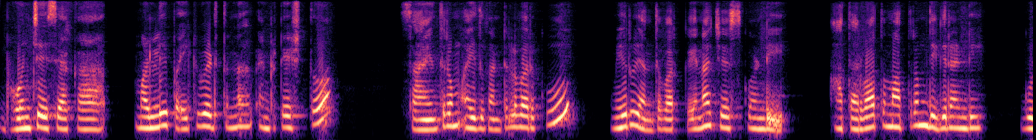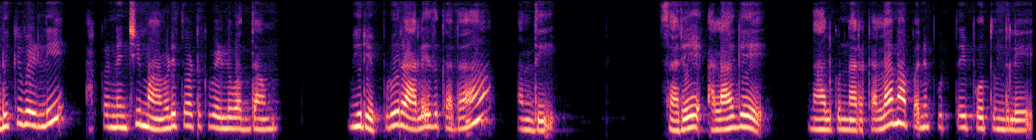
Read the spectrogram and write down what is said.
భోంచేశాక మళ్ళీ పైకి వెడుతున్న వెంకటేష్తో సాయంత్రం ఐదు గంటల వరకు మీరు ఎంత చేసుకోండి. ఆ తర్వాత మాత్రం దిగిరండి. గుడికి వెళ్ళి అక్కడి నుంచి మామిడి తోటకు వెళ్ళి వద్దాం. మీరు ఎప్పుడూ రాలేదు కదా? అంది. సరే అలాగే. నాలుగున్నర కల్లా నా పని పూర్తయిపోతుందిలే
